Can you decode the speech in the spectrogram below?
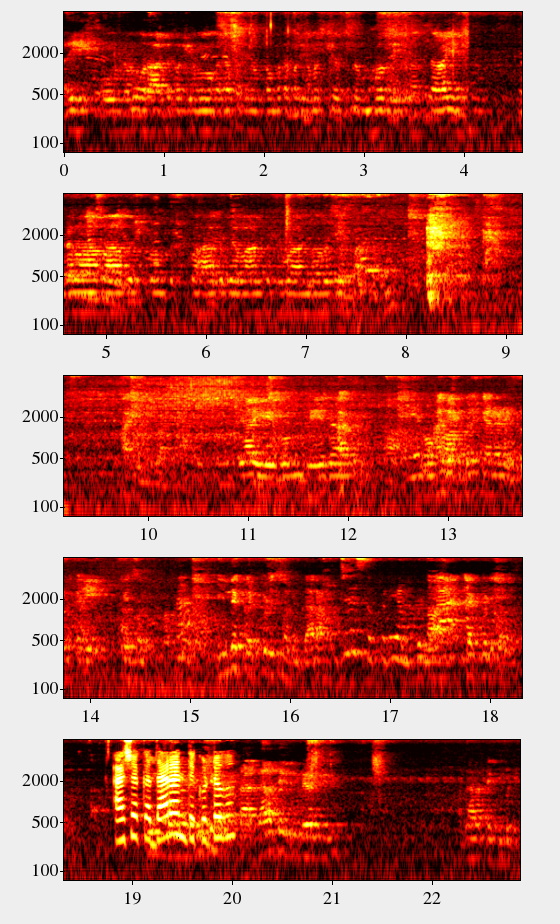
हरिः ॐ नमो राजपरिणो गणपतिं संवतपरिणमस्य ಹಿಂದೆ ಕಟ್ಬಿಡಿ ಸ್ವಾಮಿ ದಾರ. ಕಟ್ಬಿಡಿ ಆಶಕ್ಕ ದಾರ ಅಂತೆ ಕೊಟ್ಟೋಗು. ದಾರ ತೆಗೆದ್ಬಿಡಿ ಹೇಳ್ತೀನಿ. ದಾರ ತೆಗೆದ್ಬಿಡಿ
